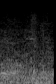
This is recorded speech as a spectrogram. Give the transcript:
Well.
